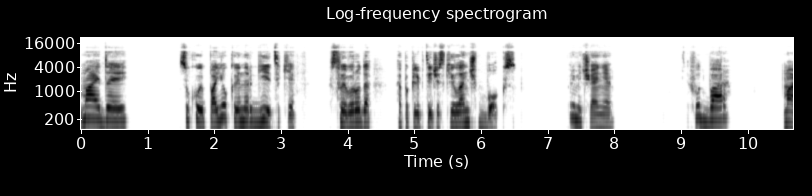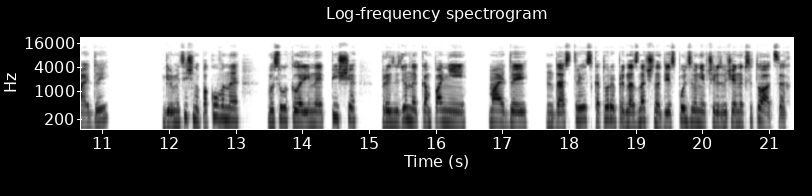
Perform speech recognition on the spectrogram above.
«My Day», сухой паёк и энергетики, своего рода апокалиптический ланчбокс. Примечание. Фудбар «My Day» — герметично упакованная высококалорийная пища, произведенная компанией «My Day Industries», которая предназначена для использования в чрезвычайных ситуациях.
